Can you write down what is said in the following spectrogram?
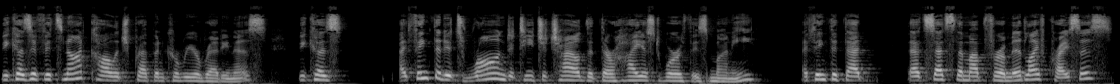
Because if it's not college prep and career readiness, because I think that it's wrong to teach a child that their highest worth is money. I think that that, that sets them up for a midlife crisis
